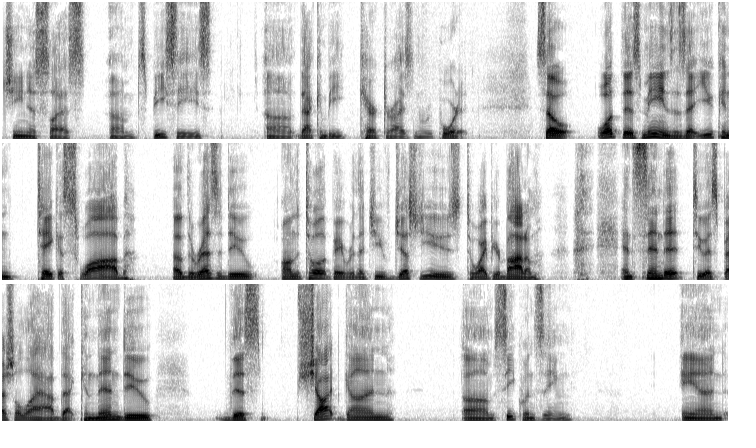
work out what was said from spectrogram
genus slash um, species, uh, that can be characterized and reported. So what this means is that you can take a swab of the residue on the toilet paper that you've just used to wipe your bottom and send it to a special lab that can then do this shotgun um, sequencing and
